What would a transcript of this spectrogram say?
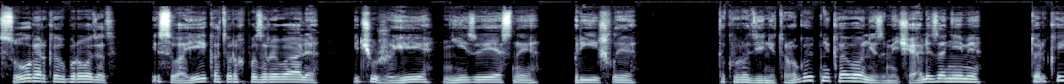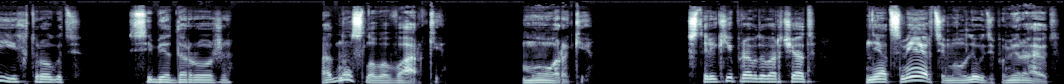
в сумерках бродят, и свои, которых позарывали, и чужие, неизвестные, пришлые. Так вроде и не трогают никого, не замечали за ними, только их трогать себе дороже. Одно слово — варки, мороки. Старики, правда, ворчат, не от смерти, мол, люди помирают.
